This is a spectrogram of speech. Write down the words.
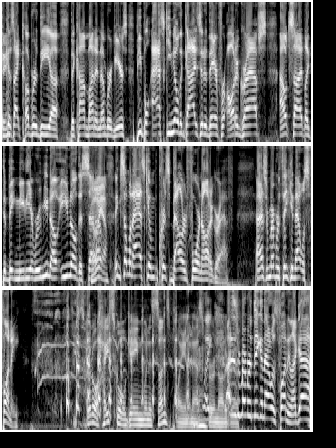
because I covered the uh, the combine a number of years. People asking, you know, the guys that are there for autographs outside like the big media room. You know, you know the setup. Oh, yeah. I think someone asked him Chris Ballard for an autograph. I just remember thinking that was funny. Just go to a high school game when his son's playing and ask Like, for an I just remember thinking that was funny. Like, ah,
